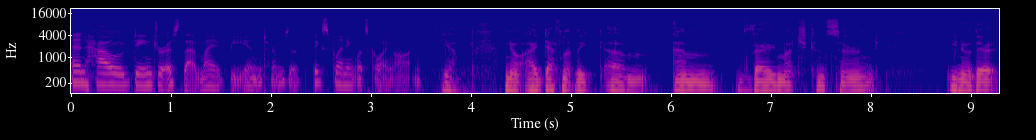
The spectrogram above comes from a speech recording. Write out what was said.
and how dangerous that might be in terms of explaining what's going on Yeah. No, I definitely um, am very much concerned. You know, there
